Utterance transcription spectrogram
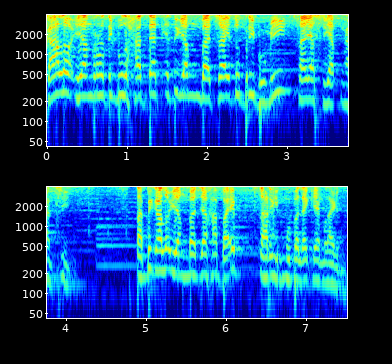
Kalau yang Rotibul Haddad itu yang membaca itu pribumi, saya siap ngaji. Tapi kalau yang baca habaib, cari mubalek yang lain.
